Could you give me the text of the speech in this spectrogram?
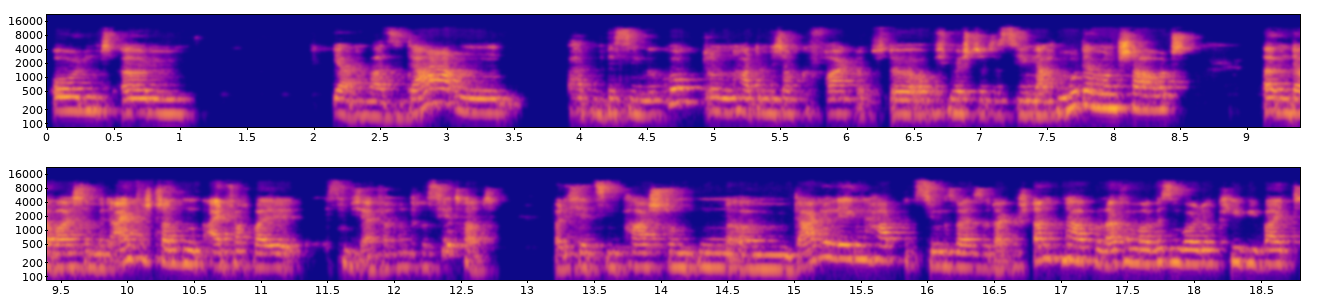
Und ähm, ja, dann war sie da und hat ein bisschen geguckt und hatte mich auch gefragt, ob, äh, ob ich möchte, dass sie nach dem Muttermund schaut. Ähm, da war ich damit einverstanden, einfach weil es mich einfach interessiert hat. Weil ich jetzt ein paar Stunden ähm, da gelegen habe, beziehungsweise da gestanden habe und einfach mal wissen wollte, okay, wie weit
